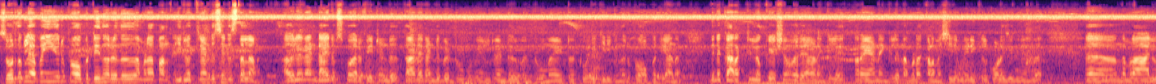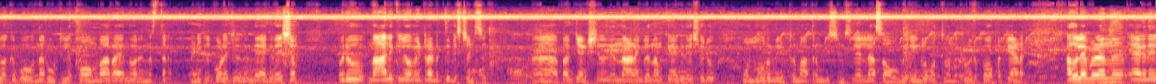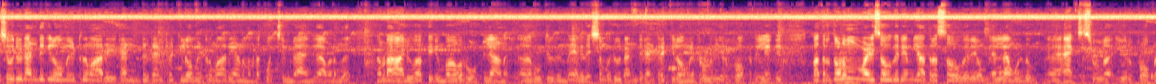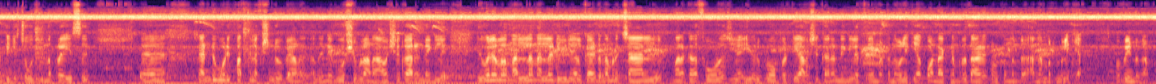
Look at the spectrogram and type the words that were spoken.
സുഹൃത്തുക്കളെ അപ്പോൾ ഈ ഒരു പ്രോപ്പർട്ടി എന്ന് പറയുന്നത് നമ്മുടെ ഇരുപത്തിരണ്ട് സെന്റ് സ്ഥലമാണ്. അതിൽ രണ്ടായിരം സ്ക്വയർ ഫീറ്റ് ഉണ്ട്. താഴെ രണ്ട് ബെഡ്റൂം മേളിൽ രണ്ട് ബെഡ്റൂമായിട്ടൊക്കെ ഒരുക്കിയിരിക്കുന്ന ഒരു പ്രോപ്പർട്ടിയാണ് ഇതിന്റെ കറക്റ്റ് ലൊക്കേഷൻ വരികയാണെങ്കിൽ പറയുകയാണെങ്കിൽ നമ്മുടെ കളമശ്ശേരി മെഡിക്കൽ കോളേജിൽ നിന്ന് നമ്മുടെ ആലുവക്ക് പോകുന്ന റൂട്ടിൽ കോമ്പാറ എന്ന് പറയുന്ന സ്ഥലം. മെഡിക്കൽ കോളേജിൽ നിന്ന് ഏകദേശം ഒരു നാല് കിലോമീറ്റർ അടുത്ത് ഡിസ്റ്റൻസ് അപ്പം ജംഗ്ഷനിൽ നിന്നാണെങ്കിലും നമുക്ക് ഏകദേശം ഒരു മുന്നൂറ് മീറ്റർ മാത്രം ഡിസ്റ്റൻസിൽ എല്ലാ സൗകര്യങ്ങളും ഒത്തു വന്നിട്ടുള്ള ഒരു പ്രോപ്പർട്ടിയാണ് അതുപോലെ ഇവിടെ നിന്ന് ഏകദേശം ഒരു രണ്ട് കിലോമീറ്റർ മാറി രണ്ട് രണ്ടര കിലോമീറ്റർ മാറിയാണ് നമ്മുടെ കൊച്ചിൻ ബാങ്ക് അവിടെ നിന്ന് നമ്മുടെ ആലുവ പെരുമ്പാവൂർ റൂട്ടിലാണ് റൂട്ടിൽ നിന്ന് ഏകദേശം ഒരു രണ്ട് രണ്ടര കിലോമീറ്റർ ഉള്ള ഈ ഒരു പ്രോപ്പർട്ടിയിലേക്ക് അപ്പോൾ അത്രത്തോളം വഴി സൗകര്യം യാത്രാ സൗകര്യവും എല്ലാം കൊണ്ടും ആക്സസ് ഉള്ള ഈ ഒരു പ്രോപ്പർട്ടിക്ക് ചോദിക്കുന്ന പ്രൈസ് രണ്ട് കോടി പത്ത് ലക്ഷം രൂപയാണ് അത് നെഗോഷ്യബിൾ ആണ്. ആവശ്യക്കാരുണ്ടെങ്കിൽ ഇതുപോലെയുള്ള നല്ല നല്ല ഡീലുകൾക്കായിട്ട് നമ്മുടെ ചാനൽ മറക്കാതെ ഫോളോ ചെയ്യുക. ഈ ഒരു പ്രോപ്പർട്ടി ആവശ്യക്കാരുണ്ടെങ്കിൽ എത്രയും പെട്ടെന്ന് വിളിക്കുക. കോൺടാക്ട് നമ്പർ താഴെ കൊടുക്കുന്നുണ്ട്. ആ നമ്പറിൽ വിളിക്കുക. അപ്പോൾ വീണ്ടും കാണാം.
